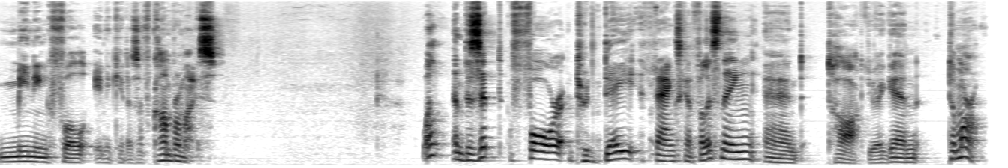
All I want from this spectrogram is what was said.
meaningful indicators of compromise. Well, and that's it for today. Thanks again for listening and talk to you again tomorrow.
